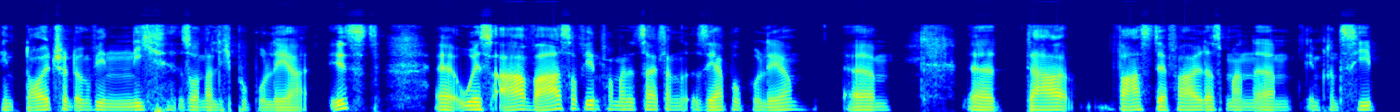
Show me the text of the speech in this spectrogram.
in Deutschland irgendwie nicht sonderlich populär ist. Äh, USA war es auf jeden Fall mal eine Zeit lang sehr populär. Ähm, äh, da war es der Fall, dass man ähm, im Prinzip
